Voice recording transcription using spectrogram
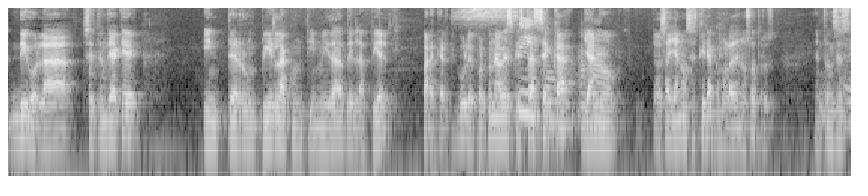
digo, la se tendría que interrumpir la continuidad de la piel para que articule, porque una vez que Sí, está como- seca ya ajá. no, o sea, ya no se estira como la de nosotros. Entonces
